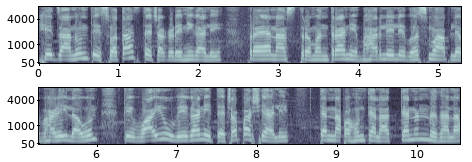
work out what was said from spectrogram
हे जाणून ते स्वतःच त्याच्याकडे निघाले. प्रयाणास्त्र मंत्राने भारलेले भस्म आपल्या भाळी लावून ते वायू वेगाने त्याच्यापाशी आले. त्यांना पाहून त्याला अत्यानंद झाला.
